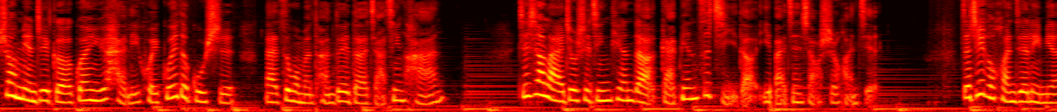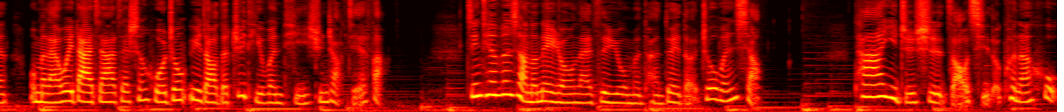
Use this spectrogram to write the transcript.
上面这个关于海狸回归的故事来自我们团队的贾静涵。接下来就是今天的改变自己的一百件小事环节。在这个环节里面，我们来为大家在生活中遇到的具体问题寻找解法。今天分享的内容来自于我们团队的周文晓，他一直是早起的困难户，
